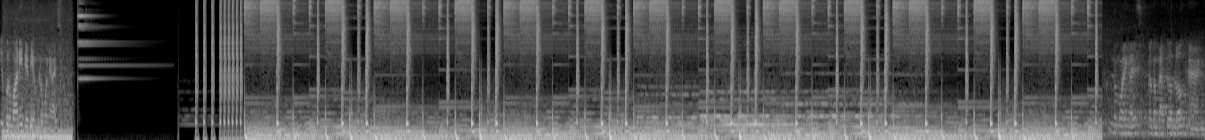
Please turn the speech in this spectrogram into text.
ये कुर्बानी दे दी हम लोगों ने आज। Welcome back to blog and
